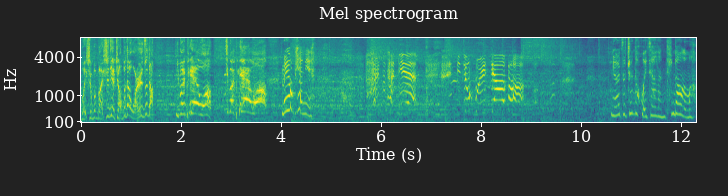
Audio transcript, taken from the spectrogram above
为什么满世界找不到我儿子的？你们骗我！你们骗我！没有骗你。孩子他爹，你就回家吧。你儿子真的回家了，你听到了吗？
